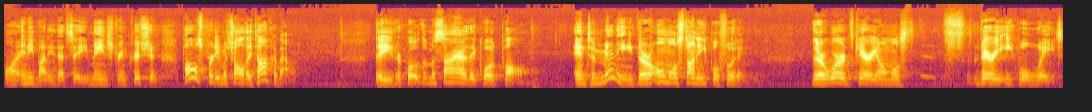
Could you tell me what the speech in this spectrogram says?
or anybody that's a mainstream Christian, Paul's pretty much all they talk about. They either quote the Messiah or they quote Paul. And to many, they're almost on equal footing. Their words carry almost very equal weight.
